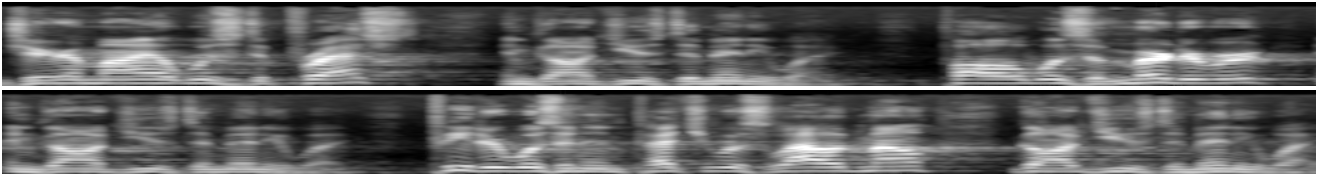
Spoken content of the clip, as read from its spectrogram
Jeremiah was depressed, and God used him anyway. Paul was a murderer, and God used him anyway. Peter was an impetuous loudmouth, God used him anyway.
